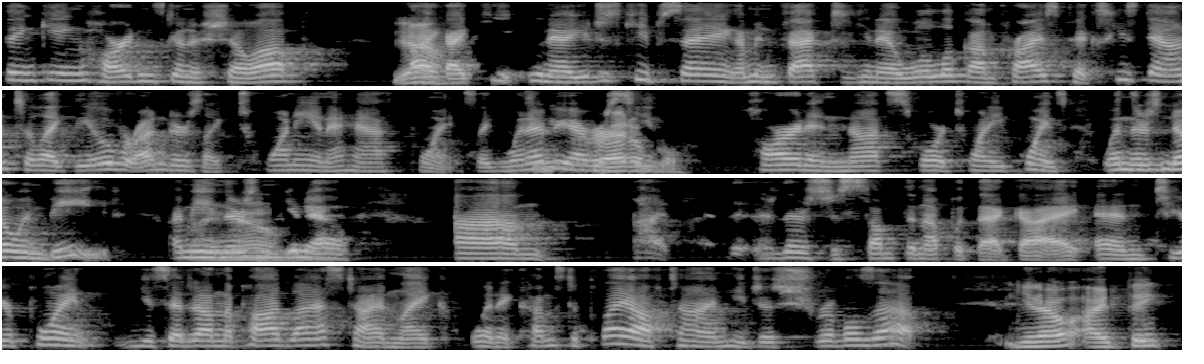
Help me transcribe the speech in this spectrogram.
thinking Harden's going to show up. Yeah. Like I keep, you know, you just keep saying, I mean, in fact, you know, we'll look on prize picks. He's down to like the over unders like 20 and a half points. Like whenever you ever see Harden not score 20 points when there's no Embiid. I mean, I there's, know. you know, um, but there's just something up with that guy. And to your point, you said it on the pod last time, like when it comes to playoff time, he just shrivels up. You know, I think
